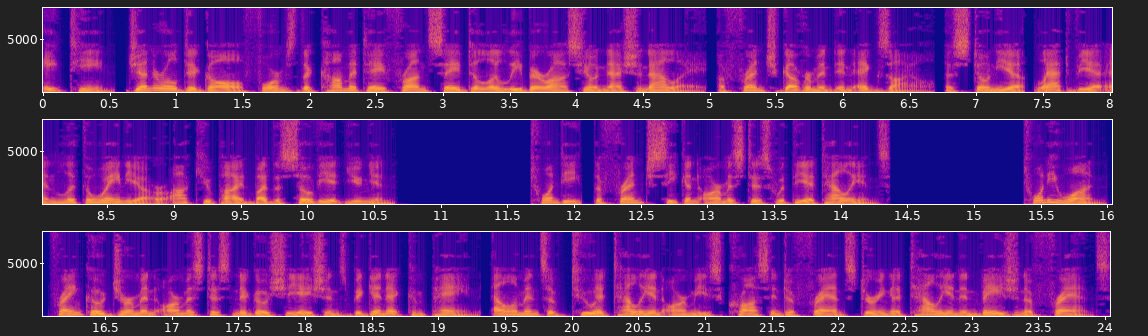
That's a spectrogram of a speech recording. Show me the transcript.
18. General de Gaulle forms the Comité Français de la Libération Nationale, a French government in exile. Estonia, Latvia, and Lithuania are occupied by the Soviet Union. 20. The French seek an armistice with the Italians. 21. Franco-German armistice negotiations begin at Compiègne. Elements of two Italian armies cross into France during Italian invasion of France.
